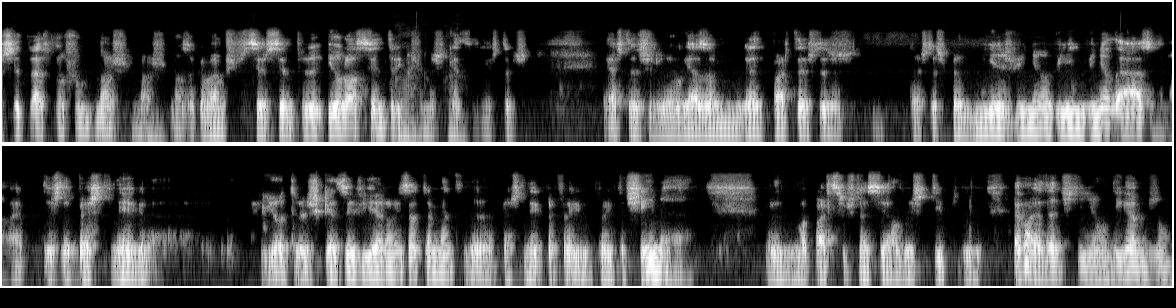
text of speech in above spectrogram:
centrado, no fundo, nós, nós, nós acabamos de ser sempre eurocêntricos, claro, mas claro. quer dizer, estas estas, aliás, a grande parte destas, destas pandemias vinham, vinham, vinham da Ásia, não é? Desde a peste negra e outras, quer dizer, vieram exatamente da peste negra, veio, veio da China, uma parte substancial deste tipo de. Agora, antes tinham, digamos, um,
